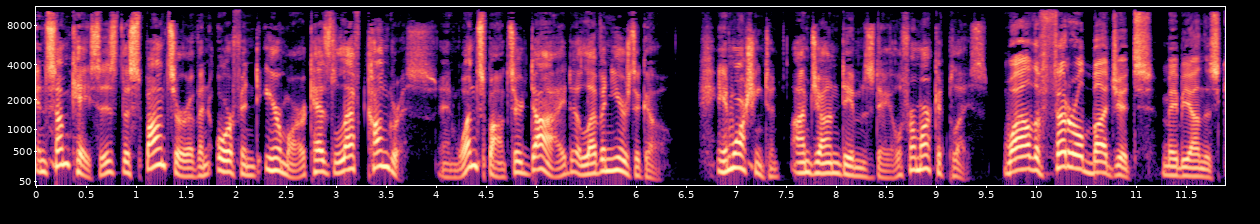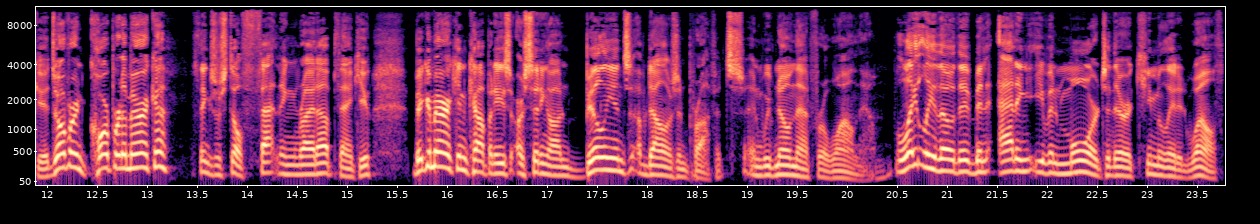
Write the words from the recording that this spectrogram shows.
In some cases, the sponsor of an orphaned earmark has left Congress, and one sponsor died 11 years ago. In Washington, I'm John Dimsdale for Marketplace. While the federal budget may be on the skids, over in corporate America, Things are still fattening right up, thank you. Big American companies are sitting on billions of dollars in profits, and we've known that for a while now. Lately, though, they've been adding even more to their accumulated wealth.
